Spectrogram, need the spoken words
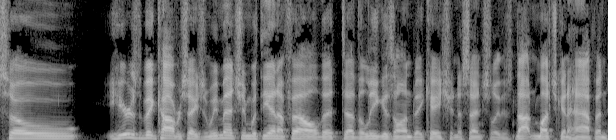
So here's the big conversation. We mentioned with the NFL that uh, the league is on vacation. Essentially, there's not much going to happen.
